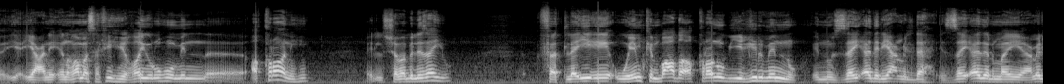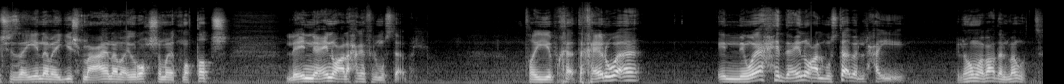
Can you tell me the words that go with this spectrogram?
يعني انغمس فيه غيره من آه، أقرانه الشباب اللي زيه. فتلاقيه إيه ويمكن بعض أقرانه بيغير منه إنه إزاي قادر يعمل ده؟ إزاي قادر ما يعملش زينا ما يجيش معانا ما يروحش ما يتنططش؟ لأن عينه على حاجة في المستقبل. طيب. تخيلوا بقى إن واحد عينه على المستقبل الحقيقي اللي هو ما بعد الموت.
